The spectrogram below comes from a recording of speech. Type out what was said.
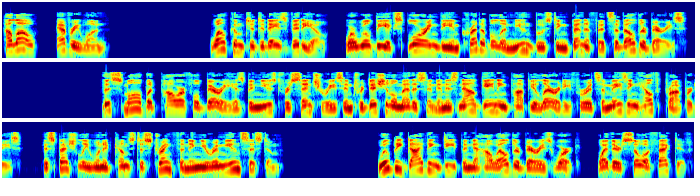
Hello, everyone. Welcome to today's video, where we'll be exploring the incredible immune-boosting benefits of elderberries. This small but powerful berry has been used for centuries in traditional medicine and is now gaining popularity for its amazing health properties, especially when it comes to strengthening your immune system. We'll be diving deep into how elderberries work, why they're so effective,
